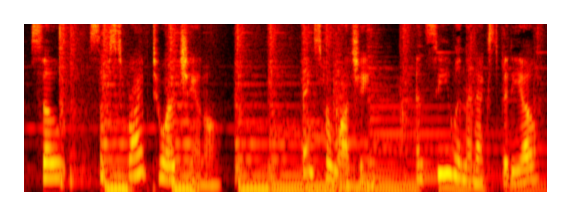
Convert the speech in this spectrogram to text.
So, subscribe to our channel. Thanks for watching, and see you in the next video.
